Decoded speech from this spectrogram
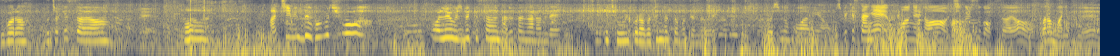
무거라 도착했어요. 어, 아침인데 너무 추워. 원래 우즈베키스탄은 따뜻한 나라인데 이렇게 좋을 거라고 생각도 못했는데 보시면 공항이에요. 우즈베키스탄에 공항에서 찍을 수가 없어요. 바람 많이 부네.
